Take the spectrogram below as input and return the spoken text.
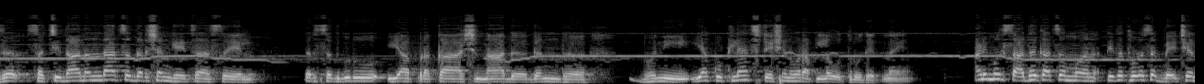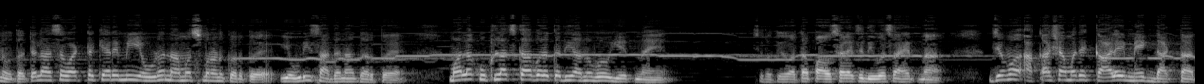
जर सच्चिदानंदाचं दर्शन घ्यायचं असेल तर सद्गुरू या प्रकाश नाद गंध ध्वनी या कुठल्याच स्टेशनवर आपल्याला उतरू देत नाही. आणि मग साधकाचं मन तिथं थोडंसं बेचैन होतं. त्याला असं वाटतं की अरे मी एवढं नामस्मरण करतोय एवढी साधना करतोय. मला कुठलाच का बरं कधी अनुभव येत नाही? श्रोते आता पावसाळ्याचे दिवस आहेत ना. जेव्हा आकाशामध्ये काळे मेघ दाटतात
